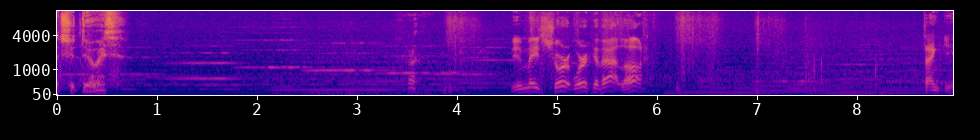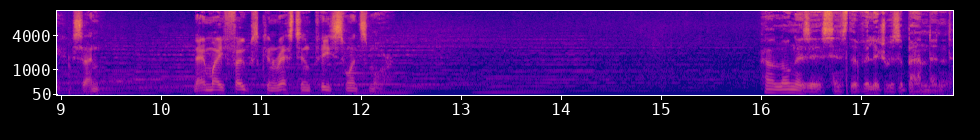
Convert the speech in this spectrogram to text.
That should do it. You made short work of that lot. Thank you, son. Now my folks can rest in peace once more. How long is it since the village was abandoned?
